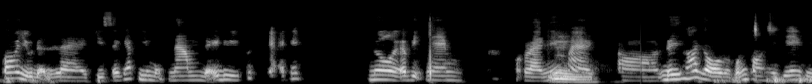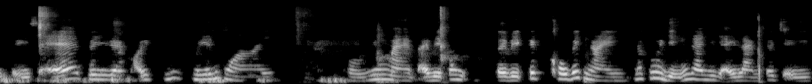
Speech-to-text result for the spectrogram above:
có dự định là chị sẽ gấp đi một năm để đi tất cả các nơi ở Việt Nam hoặc là nếu ừ. mà uh, đi hết rồi mà vẫn còn thời gian thì chị sẽ đi ra khỏi đi đến ngoài ừ, nhưng mà tại vì con tại vì cái covid này nó cứ diễn ra như vậy làm cho chị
